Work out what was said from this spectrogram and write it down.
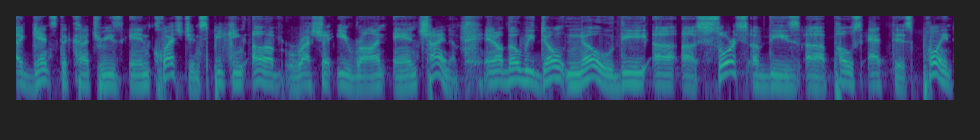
against the countries in question. Speaking of Russia, Iran, and China, and although we don't know the uh, uh, source of these posts at this point.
